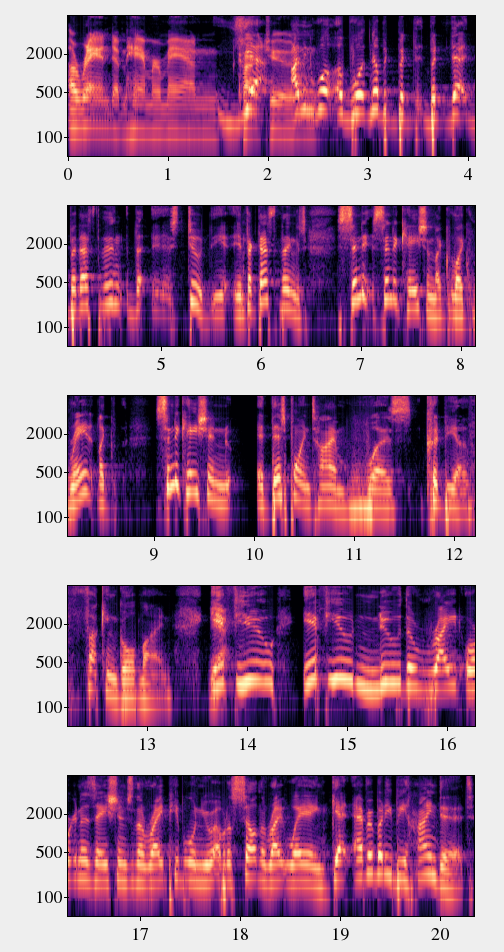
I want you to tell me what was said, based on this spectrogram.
a random Hammerman cartoon. Yeah, I mean, well, uh, well, no, but but but that, but that's the thing, the, is- dude. In fact, that's the thing is syndi- syndication, like like rain, like syndication at this point in time was could be a fucking gold mine if you if you knew the right organizations and the right people and you were able to sell it in the right way and get everybody behind it.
